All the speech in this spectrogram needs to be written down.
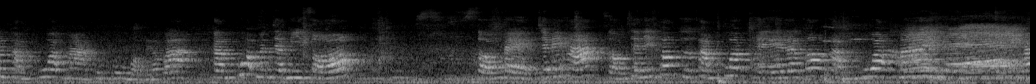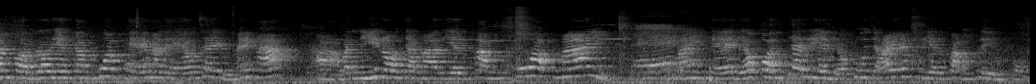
ื่องคำควบมาคุณครูบอกแล้วว่าคำควบมันจะมีสองสองแบบใช่ไหมคะสองชนิดก็คือคำควบแท้แล้วก็คำควบไม่แท้วันก่อนเราเรียนคำควบแท้มาแล้วใช่หรือไม่คะวันนี้เราจะมาเรียนคำควบไม่ไม่แท้เดี๋ยวก่อนจะเรียนเดี๋ยวครูจะให้นักเรียนฟังเพลงก่อน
